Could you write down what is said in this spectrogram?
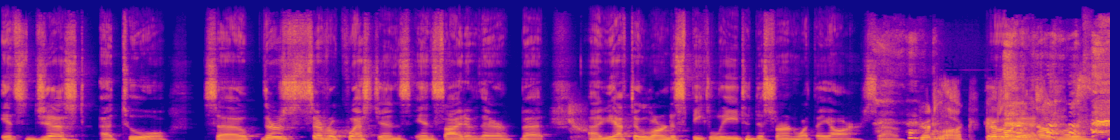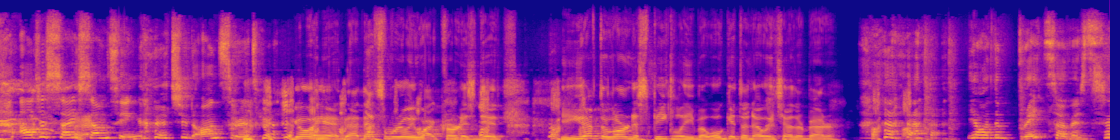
It's just a tool so there's several questions inside of there, but uh, you have to learn to speak Lee to discern what they are. So good luck. Good luck. I'll just say something. It should answer it. Go ahead. That, that's really what Curtis did. You have to learn to speak Lee, but we'll get to know each other better. yeah, the breadth of it. So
